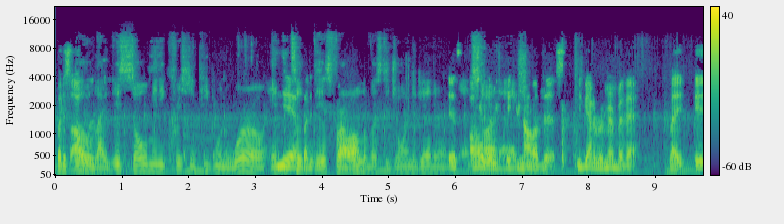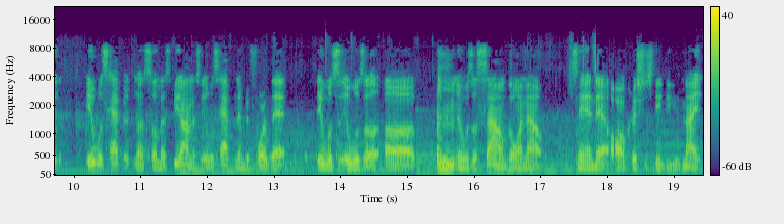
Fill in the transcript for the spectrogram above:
but it's all like it's so many Christian people in the world, and yeah, it took this for all, all of us to join together. And, it's and always taking all of this. You got to remember that. Like it, it was happening. So let's be honest, it was happening before that. It was it was a uh, it was a sound going out saying that all Christians need to unite.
